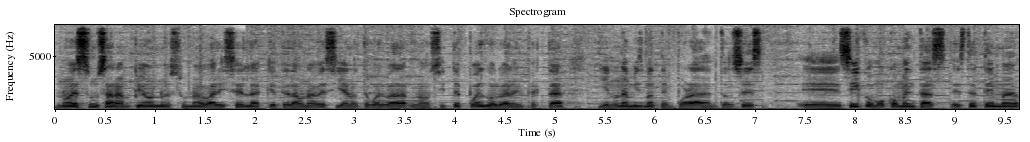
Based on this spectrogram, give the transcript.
no es un sarampión, no es una varicela que te da una vez y ya no te vuelve a dar. No, sí te puedes volver a infectar y en una misma temporada. Entonces, eh, sí, como comentas, este tema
